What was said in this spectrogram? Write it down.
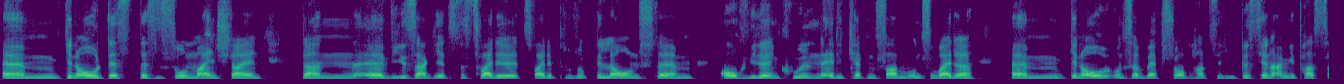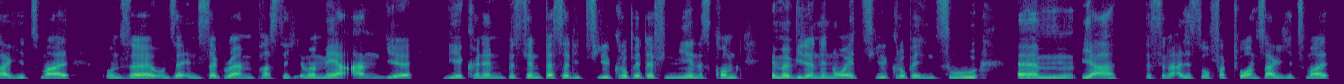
Ähm, genau das, das ist so ein Meilenstein. Dann, äh, wie gesagt, jetzt das zweite, zweite Produkt gelauncht, ähm, auch wieder in coolen Etikettenfarben und so weiter. Ähm, genau, unser Webshop hat sich ein bisschen angepasst, sage ich jetzt mal. Unser, unser Instagram passt sich immer mehr an. Wir, wir können ein bisschen besser die Zielgruppe definieren. Es kommt immer wieder eine neue Zielgruppe hinzu. Ähm, ja, das sind alles so Faktoren, sage ich jetzt mal.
